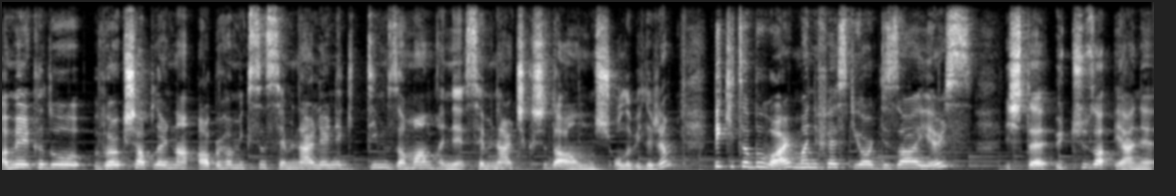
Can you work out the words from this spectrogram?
Amerika'da o workshoplarına, Abraham Hicks'in seminerlerine gittiğim zaman hani seminer çıkışı da almış olabilirim. Bir kitabı var, Manifest Your Desires. İşte 300 yani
